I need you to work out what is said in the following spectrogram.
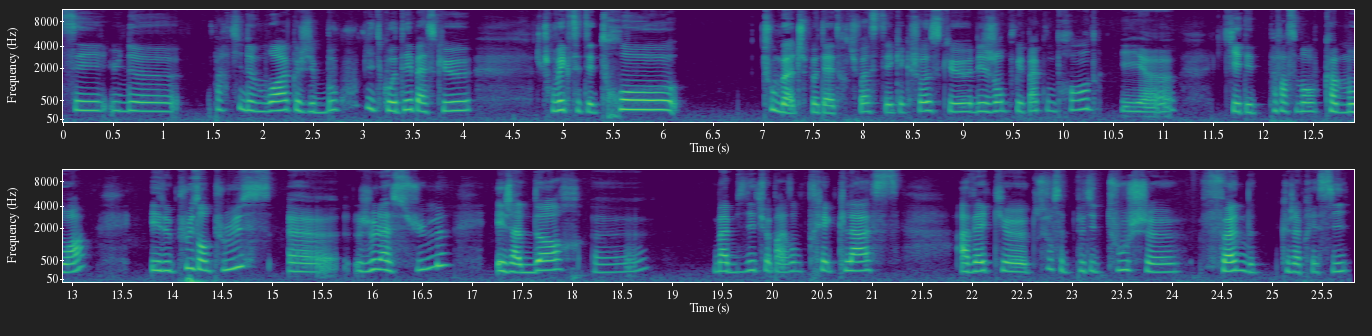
c'est une partie de moi que j'ai beaucoup mis de côté parce que je trouvais que c'était trop too much peut-être, tu vois, c'était quelque chose que les gens pouvaient pas comprendre et euh, qui était pas forcément comme moi. Et de plus en plus, euh, je l'assume et j'adore euh, m'habiller, tu vois, par exemple, très classe, avec toujours cette petite touche fun que j'apprécie.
